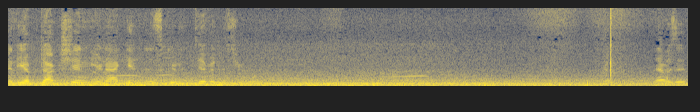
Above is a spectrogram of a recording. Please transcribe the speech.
And the abduction, you're not getting as good a divot as you were. That was it.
